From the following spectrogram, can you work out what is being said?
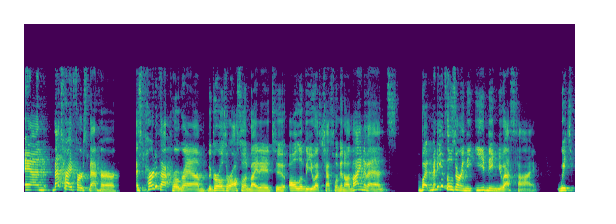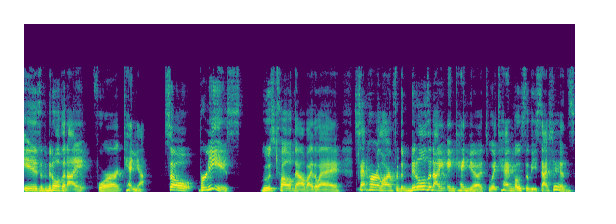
And that's where I first met her. As part of that program, the girls are also invited to all of the US Chess Women online events. But many of those are in the evening US time, which is in the middle of the night for Kenya. So Bernice, who is 12 now, by the way, set her alarm for the middle of the night in Kenya to attend most of these sessions,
